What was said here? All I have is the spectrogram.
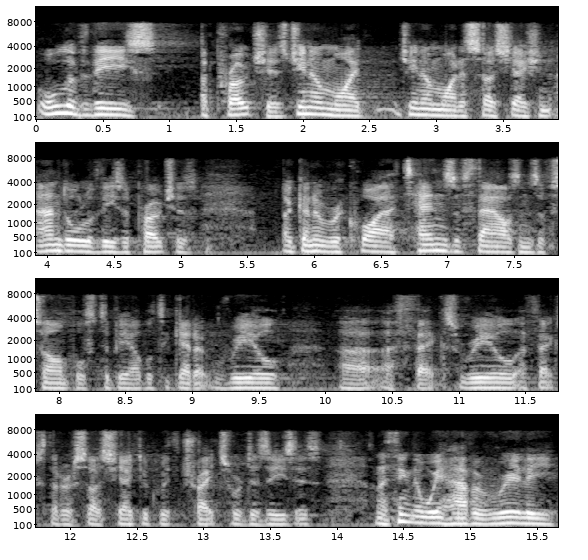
All of these approaches, genome-wide genome-wide association and all of these approaches are going to require tens of thousands of samples to be able to get at real uh, effects, real effects that are associated with traits or diseases. And I think that we have a really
